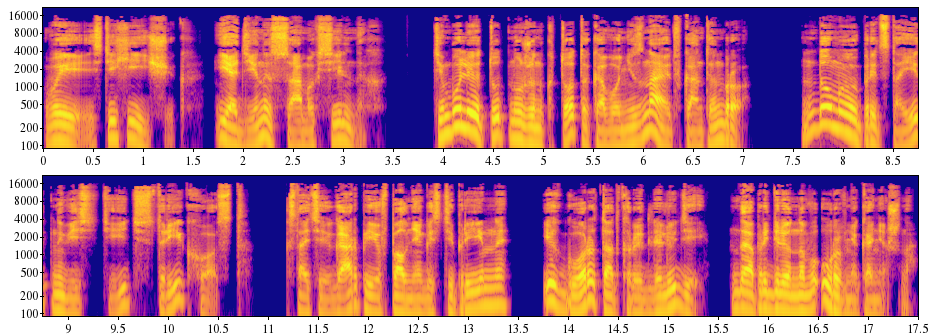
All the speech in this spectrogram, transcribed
Вы стихийщик и один из самых сильных. Тем более тут нужен кто-то, кого не знают в Кантенбро. Думаю, предстоит навестить Стрикхост. Кстати, гарпии вполне гостеприимны, их город открыт для людей. До определенного уровня, конечно.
